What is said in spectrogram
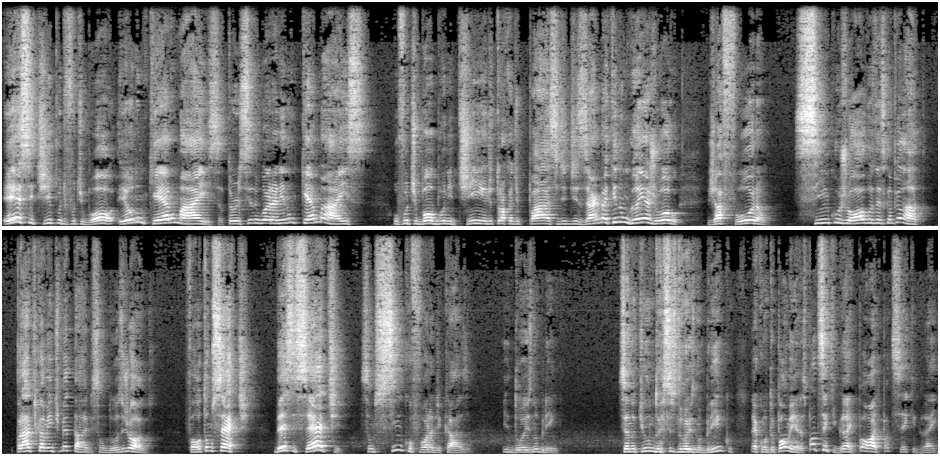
Esse tipo de futebol eu não quero mais. A torcida do Guarani não quer mais. O futebol bonitinho, de troca de passe, de desarme, mas que não ganha jogo. Já foram cinco jogos desse campeonato. Praticamente metade, são 12 jogos. Faltam sete. Desses sete, são cinco fora de casa e dois no brinco. Sendo que um desses dois no brinco é contra o Palmeiras. Pode ser que ganhe? Pode, pode ser que ganhe.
